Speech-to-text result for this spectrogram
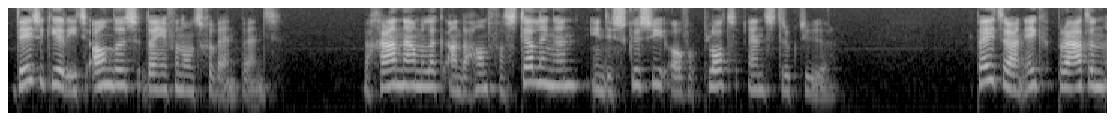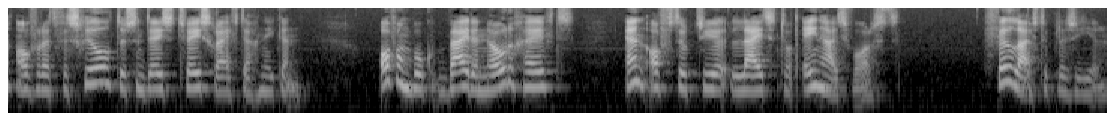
Deze keer iets anders dan je van ons gewend bent. We gaan namelijk aan de hand van stellingen in discussie over plot en structuur. Petra en ik praten over het verschil tussen deze twee schrijftechnieken. Of een boek beide nodig heeft en of structuur leidt tot eenheidsworst. Veel luisterplezier.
